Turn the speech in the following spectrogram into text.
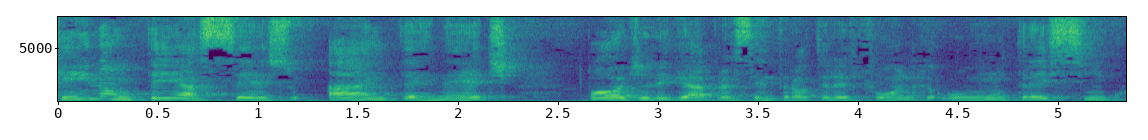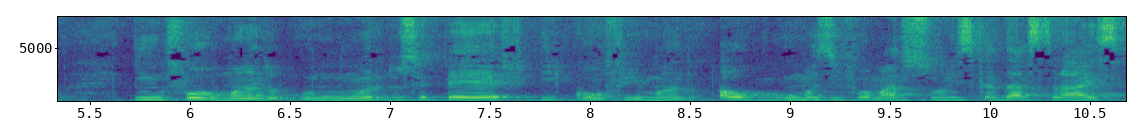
Quem não tem acesso à internet pode ligar para a central telefônica, o 135, informando o número do CPF e confirmando algumas informações cadastrais.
